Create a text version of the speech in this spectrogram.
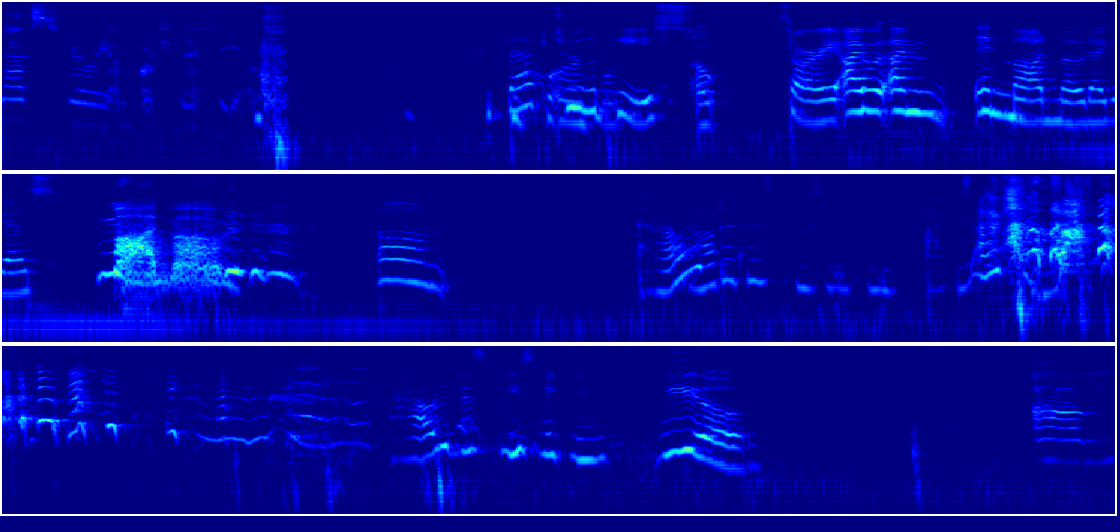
That's really unfortunate for you. Back to the piece. Oh, Sorry, I w- I'm in mod mode, I guess. mod mode. Um, how? how did this piece make you? I was actually. How did this piece make you feel? Um,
